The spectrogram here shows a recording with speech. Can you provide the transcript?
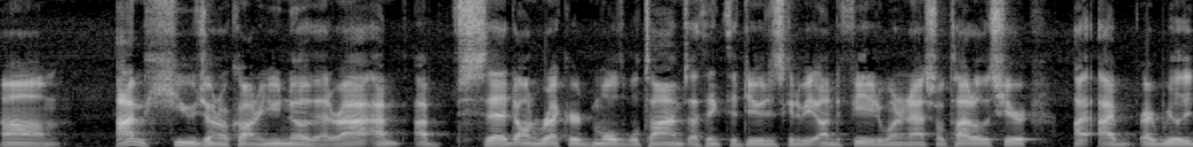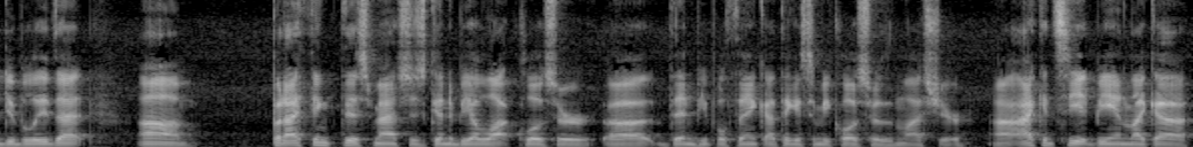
Um, I'm huge on O'Connor. You know that, right? I'm, I've said on record multiple times. I think the dude is going to be undefeated, win a national title this year. I, I, I really do believe that. Um, but I think this match is going to be a lot closer uh, than people think. I think it's going to be closer than last year. Uh, I could see it being like a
